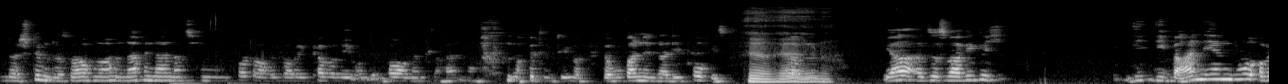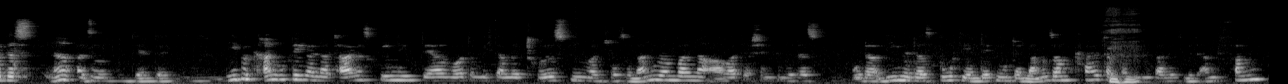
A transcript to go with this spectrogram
das, stimmt. Das war auch noch im Nachhinein, als ich einen Vortrag über Recovery und Empowerment gehalten habe, noch mit dem Thema. Ja, wo waren denn da die Profis? Ja, ja, ähm, genau. Ja, also es war wirklich die, die waren irgendwo, aber das, ne, also der, der liebe Krankenpfleger in der Tagesklinik, der wollte mich damit trösten, weil ich ja so langsam war in der Arbeit, er schenkte mir das, oder lieh mir das Buch Die Entdeckung der Langsamkeit, da mhm. konnte ich gar nicht mit anfangen.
